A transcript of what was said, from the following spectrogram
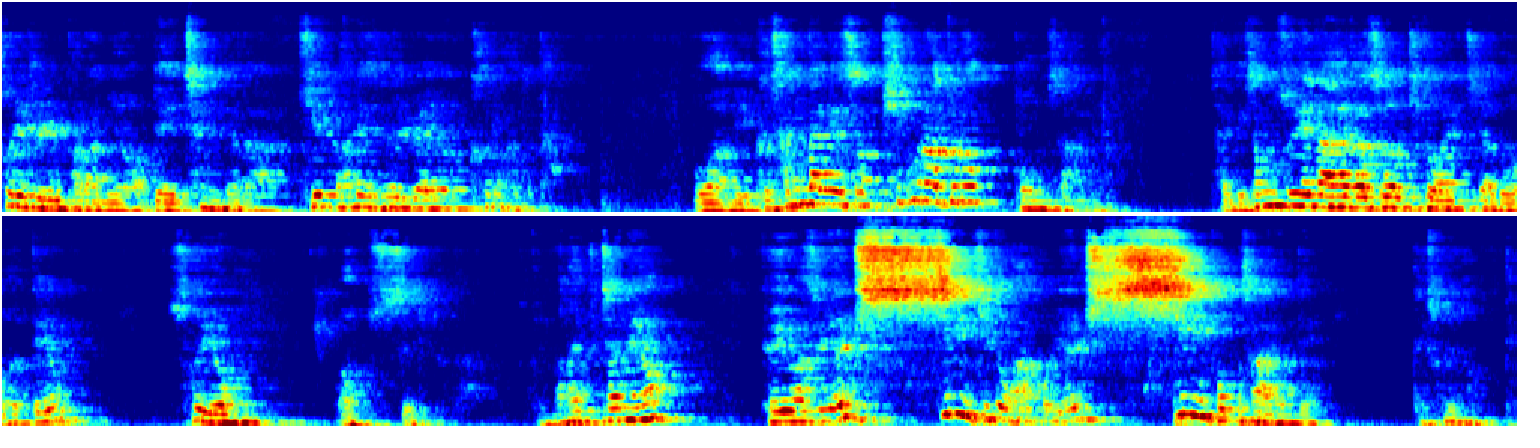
소리를 바라며 내 창자가 길 아래서를 위하여 걸어가도다. 모압이 그 산당에서 피곤하도록 봉사하며 자기 성소에 나아가서 기도할지라도 어때요? 소용 없으리로다. 얼마나 귀찮아요? 교회 와서 열심히 기도하고 열심히 봉사하는데 그 소용 없대.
